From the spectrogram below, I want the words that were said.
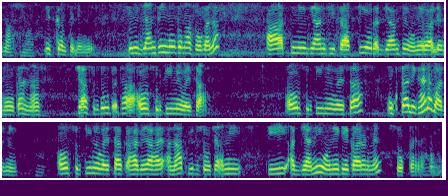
नाश। इस क्रम से लेंगे। क्योंकि ज्ञान से ही मोह का नाश होगा ना? आत्म ज्ञान की प्राप्ति और अज्ञान से होने वाले मोह का नाश। क्या श्रुतु तथा और श्रुति में वैसा? और श्रुति में वैसा उक्ता लिखा है ना बाद में? और श्रुति में वैसा कहा गया है अनात्मित सोचामी की अज्ञानी होने के कारण मैं शोक कर रहा हूँ।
